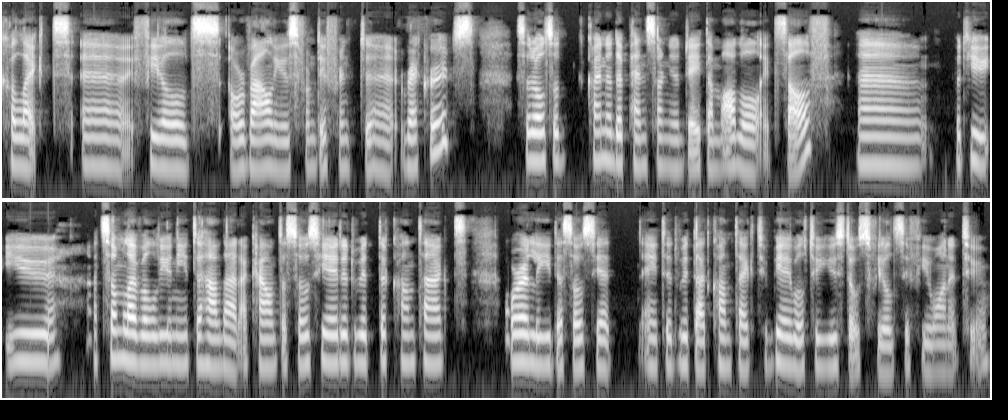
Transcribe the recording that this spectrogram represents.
collect uh, fields or values from different uh, records. So it also kind of depends on your data model itself. Uh, but you you at some level you need to have that account associated with the contact or a lead associate with that contact to be able to use those fields if you wanted to.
